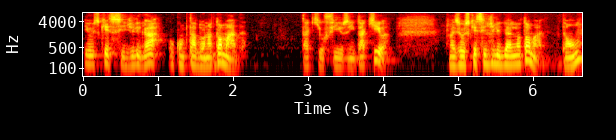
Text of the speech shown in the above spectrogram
eu esqueci de ligar o computador na tomada. Tá aqui o fiozinho, tá aqui, ó. Mas eu esqueci de ligar ele na tomada. Então,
